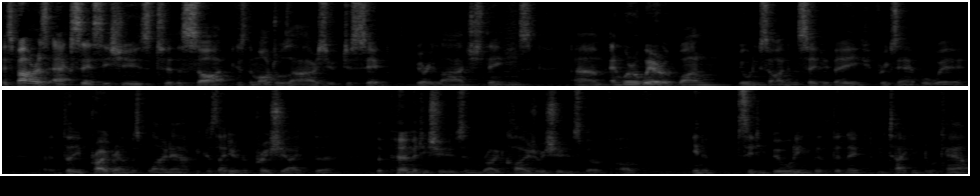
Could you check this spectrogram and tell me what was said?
As far as access issues to the site, because the modules are, as you've just said, very large things, um, and we're aware of one building site in the CBD, for example, where the program was blown out because they didn't appreciate the, the permit issues and road closure issues of, of inner city building that, that needed to be taken into account.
